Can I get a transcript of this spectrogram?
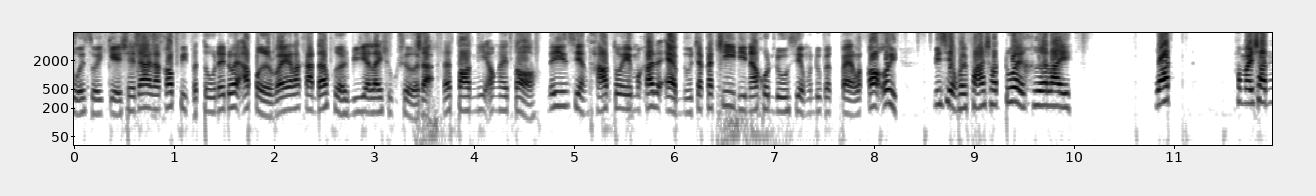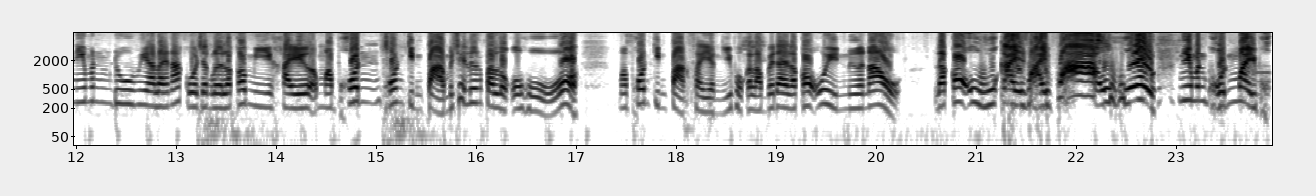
ลวยสวยเก๋ใช้ได้แล้วก็ปิดประตูได้ด้วยเอาเปิดไว้แล้วกันถ้าเผื่อมีอะไรฉุกเฉินอะแล้วตอนนี้เอาไงต่อได้ยินเสียงเท้าตัวเองมันก็จะแอบดูจักรจี้ดีนะคนดูเสียงมันดูแปลกๆแล้วก็เอ้ยมีเสียงไฟฟ้าช็อตด้วยคืออะไรวัดทำไมชั้นนี้มันดูมีอะไรน่ากลัวจังเลย แล้วก็มีใครมาพ่นพ่นกลิ่นปากไม่ใช่เรื่องตลกโอ้โห มาพ่นกลิ่นปากใส่อย่างนี้ผมก็รับไม่ได้แล้วก็อุ้ยเนื้อเน่า แล้วก็โอ้โหไก่สายฟ้าโอ้โหนี่มันผลใหม่ผ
